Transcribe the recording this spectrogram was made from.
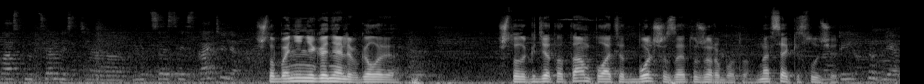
классную ценность э, в лице соискателя? Чтобы они не гоняли в голове. Что где-то там платят больше за эту же работу. На всякий случай. Это их проблема.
